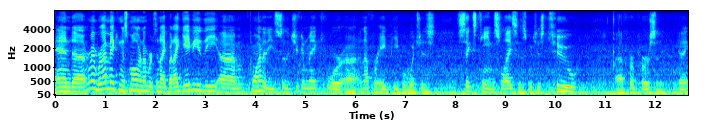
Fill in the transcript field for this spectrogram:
And uh, remember, I'm making a smaller number tonight, but I gave you the um, quantities so that you can make for uh, enough for eight people, which is 16 slices, which is two uh, per person, okay?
